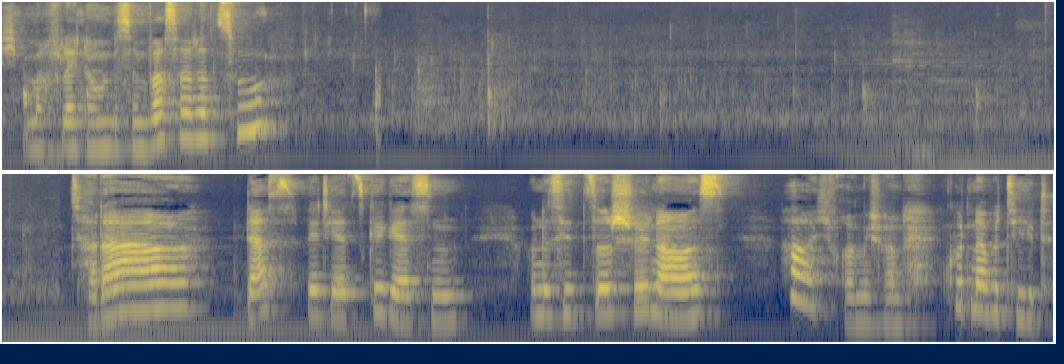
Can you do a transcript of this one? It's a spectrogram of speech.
ich mache vielleicht noch ein bisschen Wasser dazu. Tada! Das wird jetzt gegessen. Und es sieht so schön aus. Oh, ich freue mich schon. Guten Appetit!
